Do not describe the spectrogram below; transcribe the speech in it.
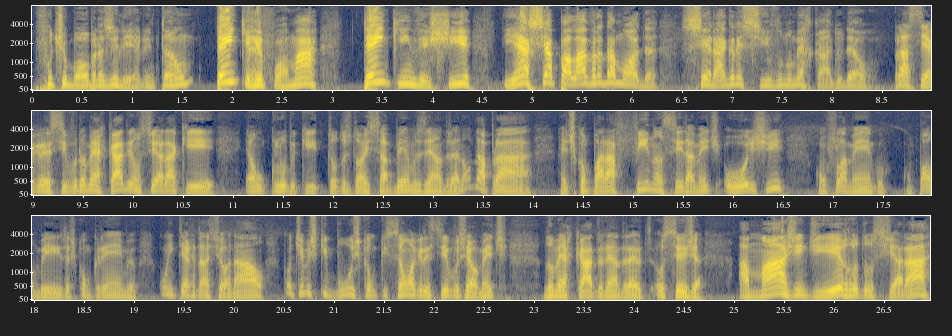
futebol brasileiro. Então, tem que reformar, tem que investir e essa é a palavra da moda: ser agressivo no mercado, Del. Para ser agressivo no mercado, e um Ceará que é um clube que todos nós sabemos, né, André? Não dá pra gente comparar financeiramente hoje com o Flamengo, com Palmeiras, com Grêmio, com Internacional, com times que buscam, que são agressivos realmente no mercado, né, André? Ou seja, a margem de erro do Ceará,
